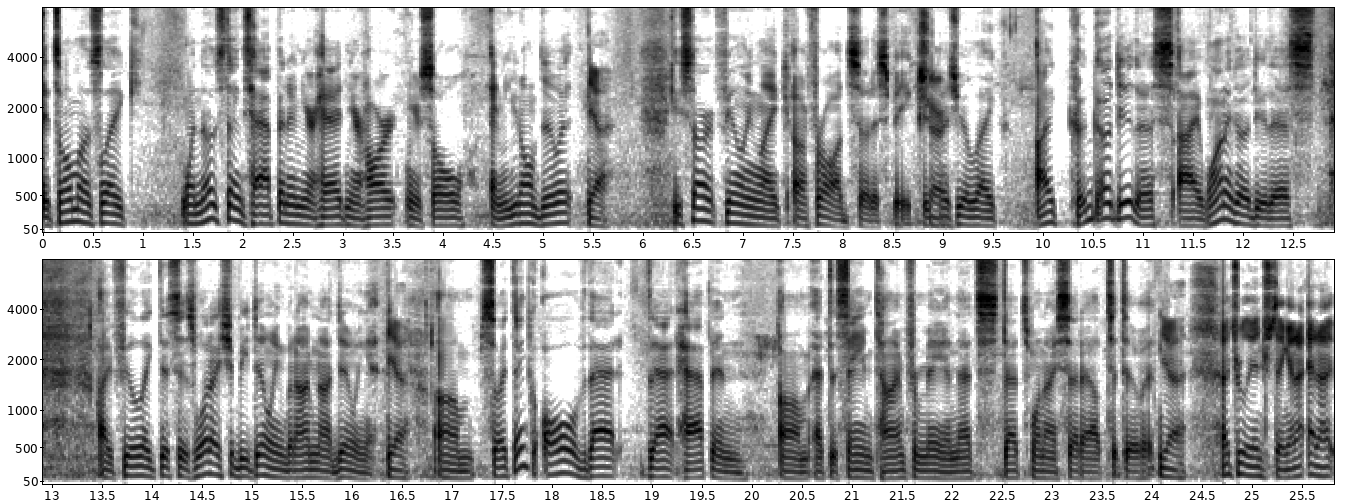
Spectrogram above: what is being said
it's almost like when those things happen in your head and your heart and your soul, and you don't do it, yeah, you start feeling like a fraud, so to speak, sure. because you're like, I could go do this. I want to go do this. I feel like this is what I should be doing, but I'm not doing it. Yeah. Um, so I think all of that that happened um, at the same time for me, and that's that's when I set out to do it. Yeah, that's really interesting. And I, and I,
